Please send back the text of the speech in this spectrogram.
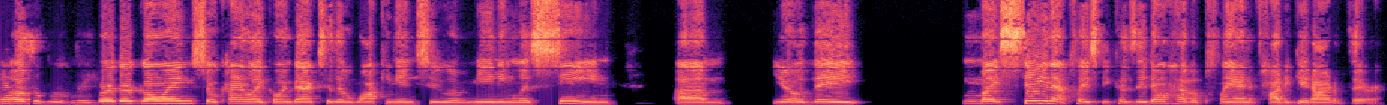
absolutely where they're going. So, kind of like going back to the walking into a meaningless scene, um, you know, they might stay in that place because they don't have a plan of how to get out of there.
